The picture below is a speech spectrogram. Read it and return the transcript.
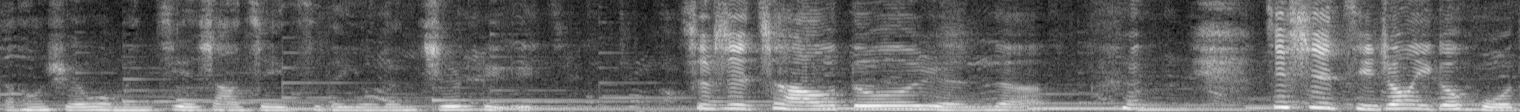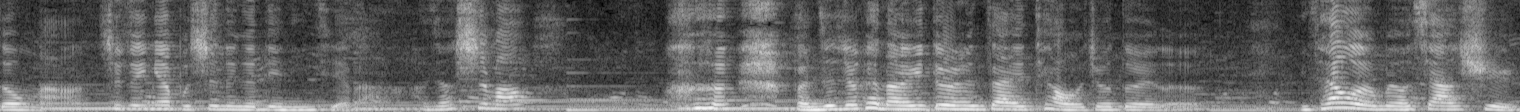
小同学为我们介绍这一次的游轮之旅。是不是超多人的？这是其中一个活动啊，这个应该不是那个电影节吧？好像是吗？反正就看到一堆人在跳舞就对了。你猜我有没有下去？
